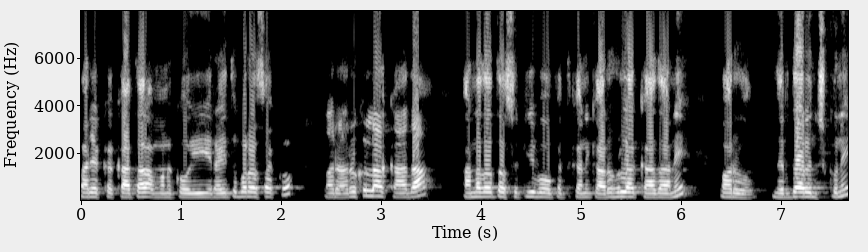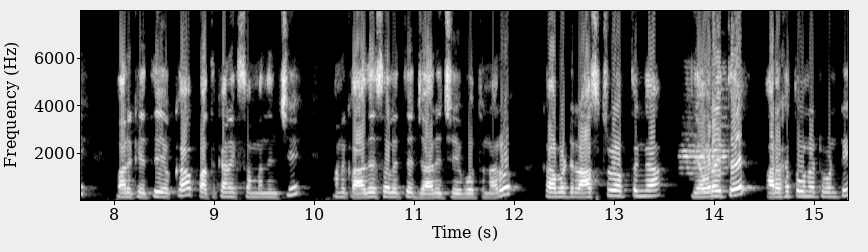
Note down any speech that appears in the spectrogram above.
వారి యొక్క ఖాతా మనకు ఈ రైతు భరోసాకు వారు అర్హులా కాదా? అన్నదాత సుఖీభావ పథకానికి అర్హులా కాదా అని వారు నిర్ధారించుకుని వారికైతే యొక్క పథకానికి సంబంధించి మనకు ఆదేశాలు అయితే జారీ చేయబోతున్నారు. కాబట్టి రాష్ట్ర వ్యాప్తంగా ఎవరైతే అర్హత ఉన్నటువంటి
